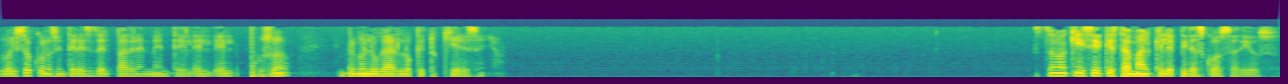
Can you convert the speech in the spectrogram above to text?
Lo hizo con los intereses del Padre en mente. Él, él puso en primer lugar lo que tú quieres, Señor. Esto no quiere decir que está mal que le pidas cosas a Dios.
